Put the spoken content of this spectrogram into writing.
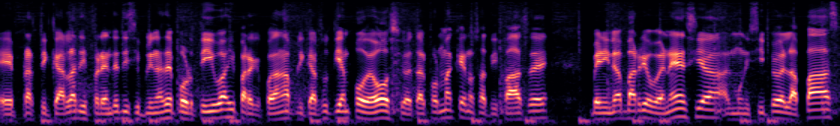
eh, practicar las diferentes disciplinas deportivas y para que puedan aplicar su tiempo de ocio, de tal forma que nos satisface venir al barrio Venecia, al municipio de La Paz,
